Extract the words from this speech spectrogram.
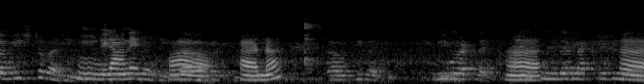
चविष्ट भाजी हां. हां ना? गावची भाजी. हा. सुंदर लागते ती हां.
